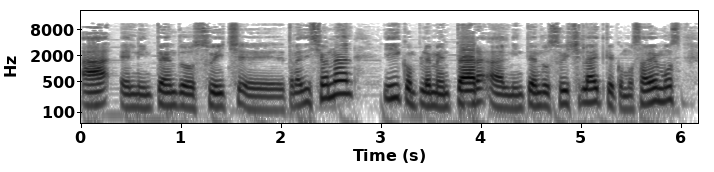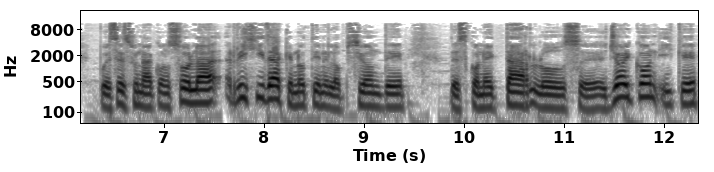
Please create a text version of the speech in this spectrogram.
a el Nintendo Switch eh, tradicional y complementar al Nintendo Switch Lite que como sabemos pues es una consola rígida que no tiene la opción de desconectar los Joy-Con y que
